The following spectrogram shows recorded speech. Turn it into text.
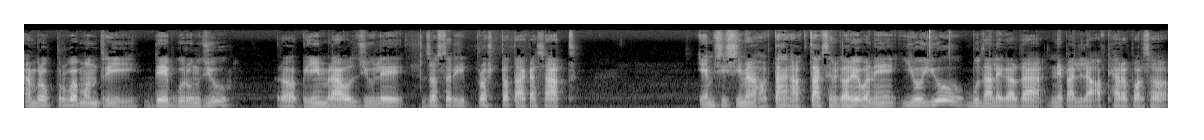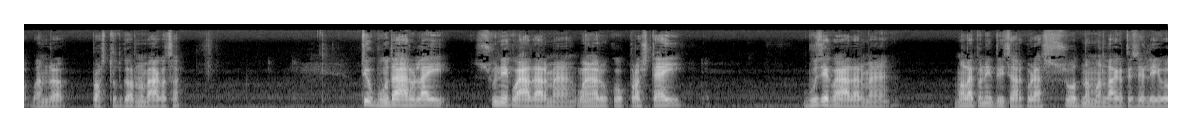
हाम्रो पूर्व मन्त्री देव गुरुङज्यू र भीम रावलज्यूले जसरी प्रष्टताका साथ एमसिसीमा हक्ता हस्ताक्षर गर्यो भने यो यो बुँदाले गर्दा नेपालीलाई अप्ठ्यारो पर्छ भनेर प्रस्तुत गर्नुभएको छ। त्यो बुँदाहरूलाई सुनेको आधारमा उहाँहरूको प्रस्ट्याइ बुझेको आधारमा मलाई पनि दुई चार कुरा सोध्न मन लाग्यो त्यसैले यो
